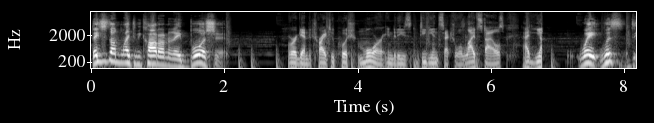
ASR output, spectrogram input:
They just don't like to be caught on a bullshit. Or again, to try to push more into these deviant sexual lifestyles at young. Wait, what's de-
